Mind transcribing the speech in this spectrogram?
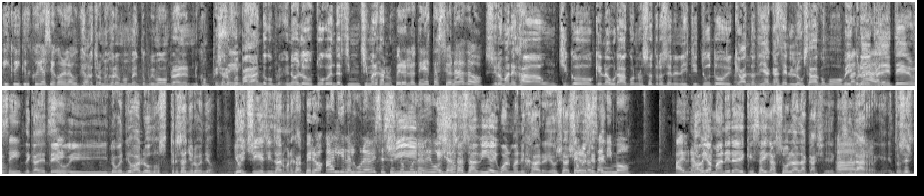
¿Y qué, hacía con el auto? En nuestros mejores momentos. Pudimos comprar, ella lo fue pagando, compró, y no, lo tuvo que vender sin, sin manejarlo. ¿Pero lo tenía estacionado? Se lo manejaba un chico que laburaba con nosotros en el instituto y que cuando tenía que hacer, lo usaba como vehículo Ah. Mandado. de cadeteo. Sí, De cadeteo sí. y lo vendió a los dos, tres años lo vendió. Y hoy sigue sin saber manejar. ¿Pero alguien alguna vez se sentó sí, con la Debo? ella Yo- ya sabía igual manejar. O sea, yo me no senté. se animó. Hay una no había manera de que salga sola a la calle, de que Ah. se largue. Entonces,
